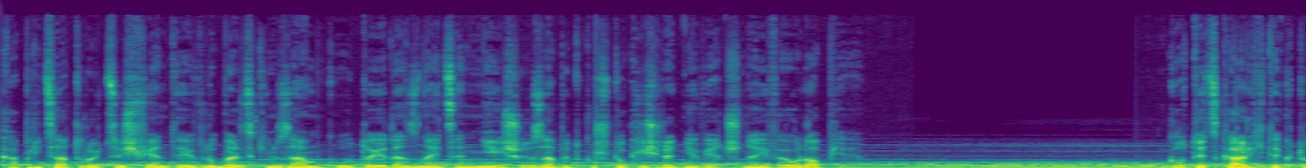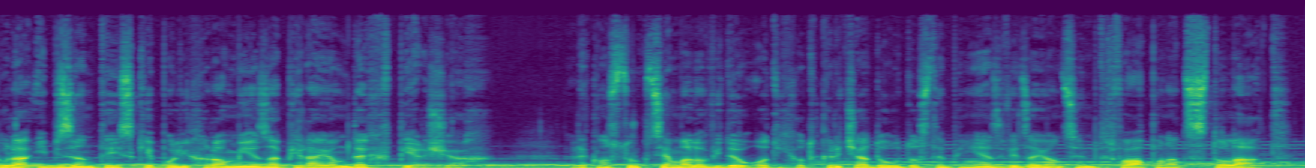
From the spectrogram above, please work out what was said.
Kaplica Trójcy Świętej w lubelskim zamku to jeden z najcenniejszych zabytków sztuki średniowiecznej w Europie. Gotycka architektura i bizantyjskie polichromie zapierają dech w piersiach. Rekonstrukcja malowideł od ich odkrycia do udostępnienia zwiedzającym trwała ponad 100 lat.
